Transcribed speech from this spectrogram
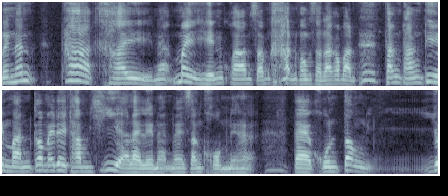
ดังนั้นถ้าใครนะไม่เห็นความสำคัญของสถาบันทั้งๆทที่มันก็ไม่ได้ทำเหี้ยอะไรเลยนะในสังคมเนี่ยฮะแต่คุณต้องย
